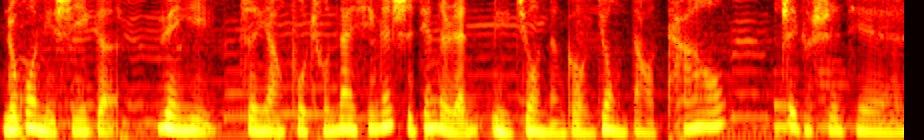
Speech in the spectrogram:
如果你是一个愿意这样付出耐心跟时间的人，你就能够用到它哦。这个世界，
